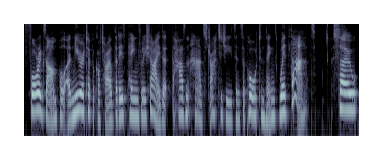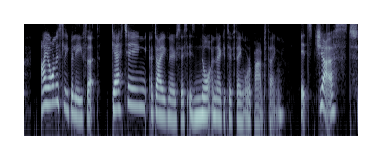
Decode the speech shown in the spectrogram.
for example, a neurotypical child that is painfully shy, that hasn't had strategies and support and things with that. So I honestly believe that getting a diagnosis is not a negative thing or a bad thing. It's just,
